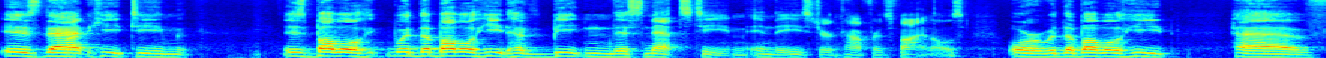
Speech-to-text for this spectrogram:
is that Heat team is bubble would the bubble Heat have beaten this Nets team in the Eastern Conference Finals, or would the bubble Heat have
